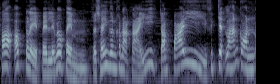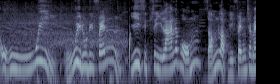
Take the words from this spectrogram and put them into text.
ถ้าอัปเกรดเป็นเลเวลเต็ม จะใช้เงินขนาดไหน จัดไป 17 ล้านก่อน โอ้โหอุ้ยดูดีเฟนส์24 ล้านนะผมสำหรับดีเฟนส์ใช่ไหม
